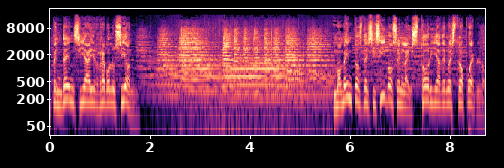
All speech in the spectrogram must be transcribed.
Independencia y revolución. Momentos decisivos en la historia de nuestro pueblo.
